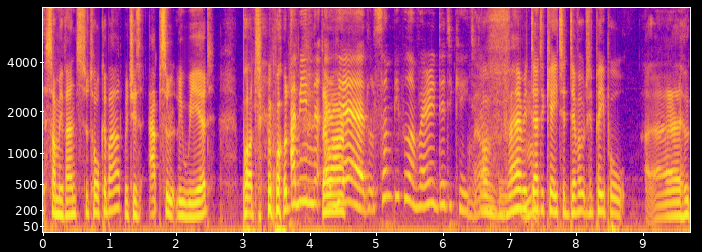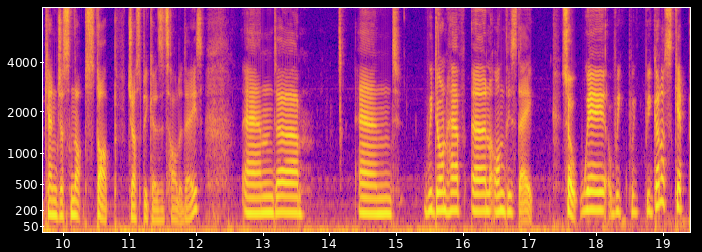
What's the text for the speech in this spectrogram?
some events to talk about, which is absolutely weird. But, but I mean, There uh, are- yeah, some people are very dedicated. are aren't they? very dedicated, devoted people uh, who can just not stop just because it's holidays, and uh, and we don't have an on this day. So we're we, we we're gonna skip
